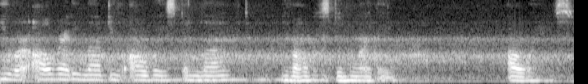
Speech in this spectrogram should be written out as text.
You are already loved. You've always been loved. You've always been worthy. Always.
